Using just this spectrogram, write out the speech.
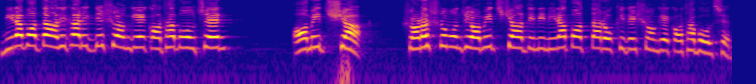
নিরাপত্তা আধিকারিকদের সঙ্গে কথা বলছেন অমিত শাহ। স্বরাষ্ট্রমন্ত্রী অমিত শাহ, তিনি নিরাপত্তা রক্ষীদের সঙ্গে কথা বলছেন।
